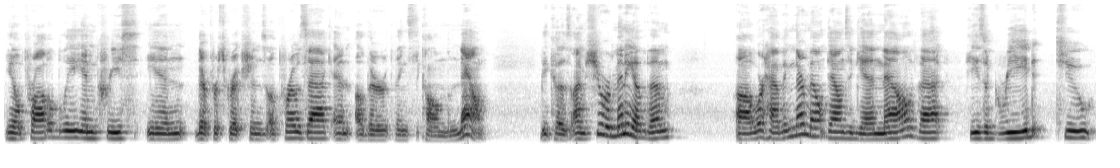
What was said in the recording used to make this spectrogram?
you know probably increase in their prescriptions of Prozac and other things to calm them down, because I'm sure many of them uh, were having their meltdowns again now that he's agreed to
